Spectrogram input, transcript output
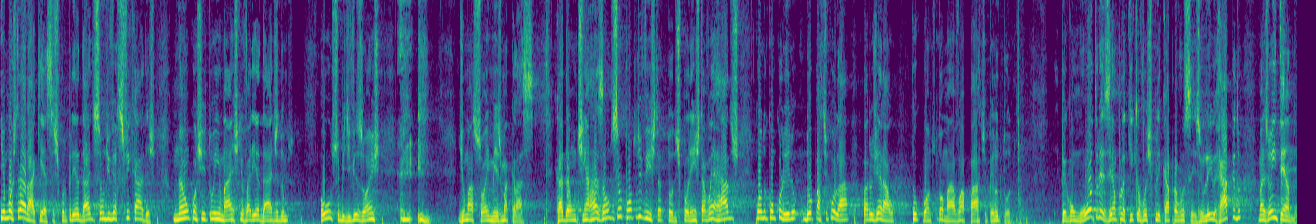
e mostrará que essas propriedades são diversificadas, não constituem mais que variedades do, ou subdivisões de uma só e mesma classe. Cada um tinha razão do seu ponto de vista, todos, porém, estavam errados quando concluíram do particular para o geral, o quanto tomavam a parte pelo todo. Pegou um outro exemplo aqui que eu vou explicar para vocês. Eu leio rápido, mas eu entendo,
